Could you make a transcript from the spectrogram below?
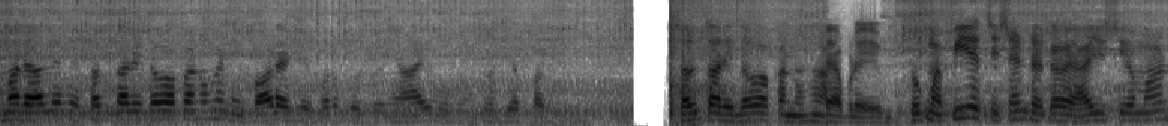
અમારે હાલે છે સરકારી દવાખાનું હોય ને ઈ ભાડે છે બરોબર તો અહીંયા આવ્યો તો દેખાડું. સરકારી દવાખાનું, હા. આપણે ટૂંકમાં પીએચસી સેન્ટર કહેવાય આયુષ્યમાન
